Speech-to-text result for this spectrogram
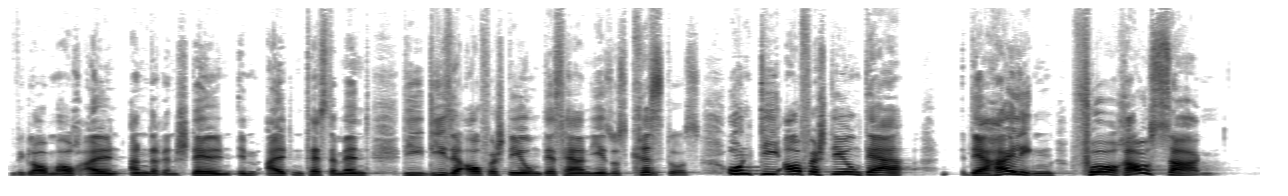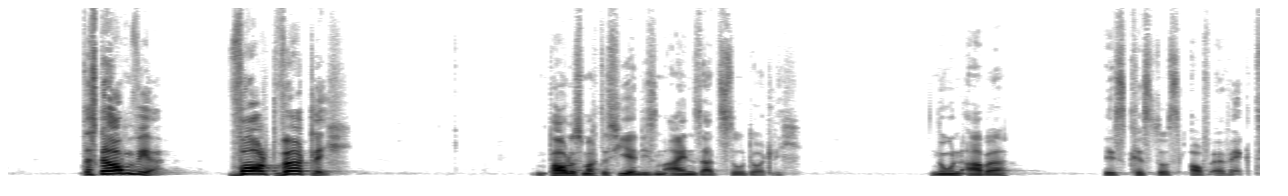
Und wir glauben auch allen anderen Stellen im Alten Testament, die diese Auferstehung des Herrn Jesus Christus und die Auferstehung der, der Heiligen voraussagen. Das glauben wir, wortwörtlich. Und Paulus macht es hier in diesem einen Satz so deutlich. Nun aber ist Christus auferweckt.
